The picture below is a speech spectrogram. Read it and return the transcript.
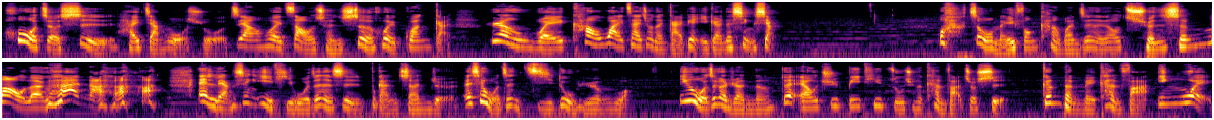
或者是还讲我说这样会造成社会观感，认为靠外在就能改变一个人的性向。哇，这我每一封看完，真的都全身冒冷汗呐！哎，两性议题我真的是不敢沾惹，而且我真的极度冤枉，因为我这个人呢，对 LGBT 族群的看法就是根本没看法，因为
